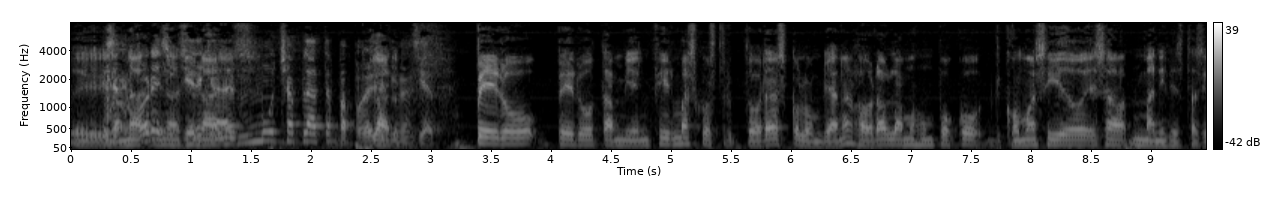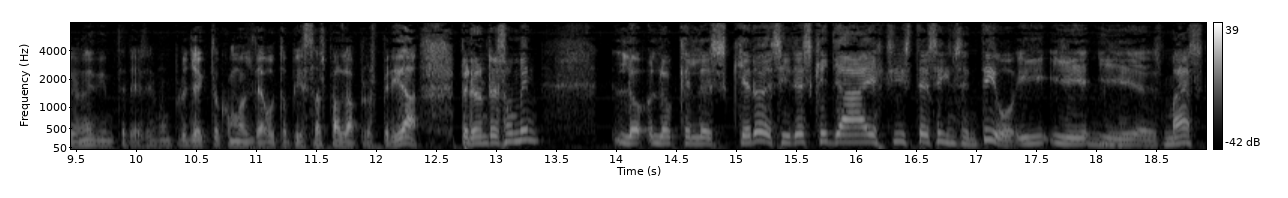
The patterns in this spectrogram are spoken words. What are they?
Eh, O sea, na- por eso tiene que haber mucha plata para poder Claro. financiar. pero pero también firmas constructoras colombianas. Ahora hablamos un poco de cómo ha sido esa manifestaciones de interés en un proyecto como el de Autopistas para la Prosperidad. Pero en resumen, lo, lo que les quiero decir es que ya existe ese incentivo y, y- y es más,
